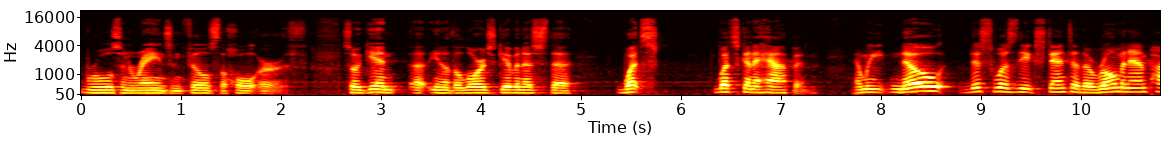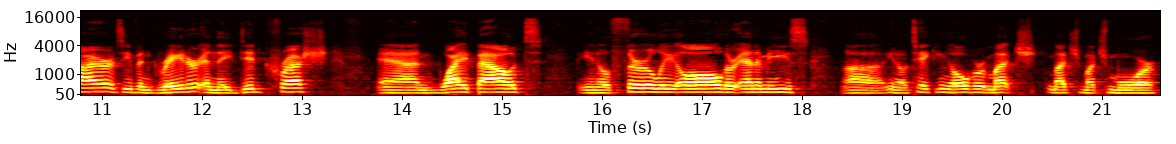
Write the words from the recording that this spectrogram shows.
rules and reigns and fills the whole earth. So again, uh, you know, the Lord's given us the what's what's going to happen. And we know this was the extent of the Roman Empire. It's even greater, and they did crush and wipe out, you know, thoroughly all their enemies, uh, you know, taking over much, much, much more.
